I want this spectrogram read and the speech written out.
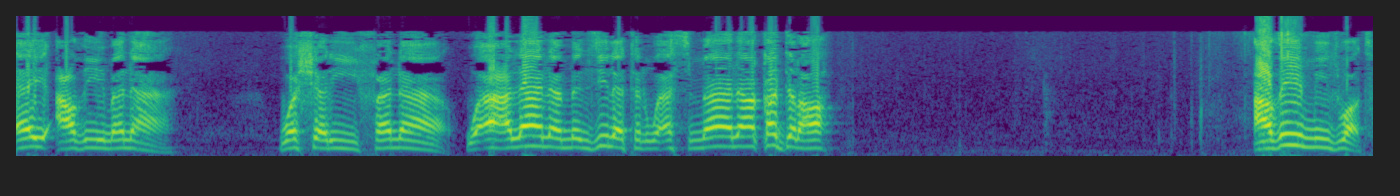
أي عظيمنا وشريفنا وأعلانا منزلة وأسمانا قدرا عظيم means what?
